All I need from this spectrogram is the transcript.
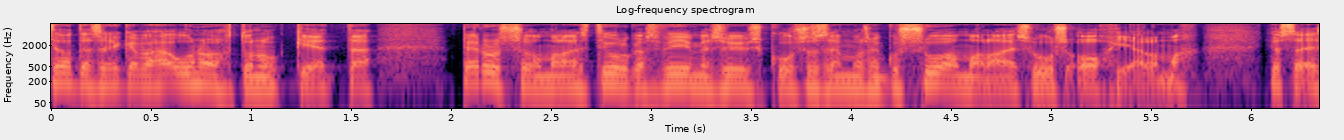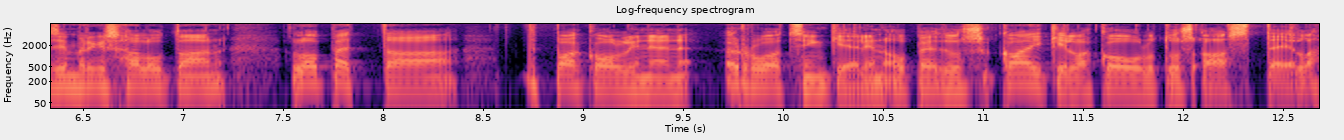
se on tässä ehkä vähän unohtunutkin, että perussuomalaiset julkaisi viime syyskuussa semmoisen kuin suomalaisuusohjelma, jossa esimerkiksi halutaan lopettaa pakollinen ruotsinkielin opetus kaikilla koulutusasteilla.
